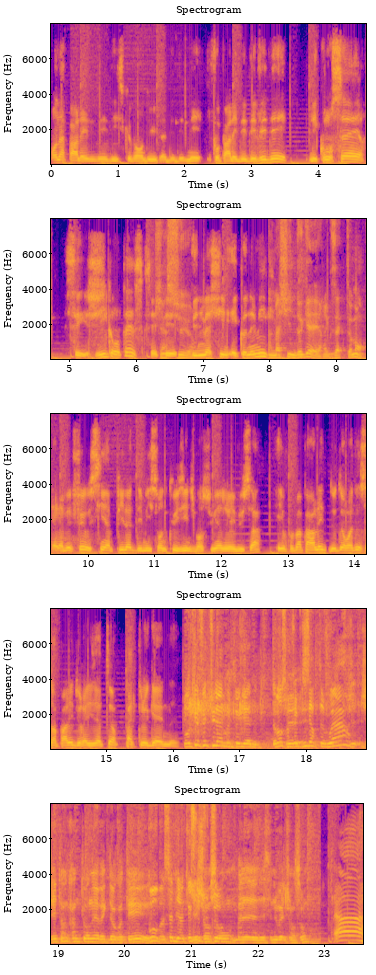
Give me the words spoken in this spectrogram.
On a parlé des disques vendus, là, des- des- mais il faut parler des DVD, les concerts. C'est gigantesque. C'était une machine économique. Une machine de guerre, exactement. Elle avait fait aussi un pilote d'émission de cuisine, je m'en souviens, j'avais vu ça. Et on peut pas parler de Dorothée sans parler du réalisateur Pat Le Guen. Bon, que fais-tu là, Pat Le Guen D'abord, ça me fait plaisir de te voir. J'étais en train de tourner avec Dorothée. Bon, bah c'est bien. Qu'est-ce que tu chansons, tournes? bah, ces nouvelles chansons. Ah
